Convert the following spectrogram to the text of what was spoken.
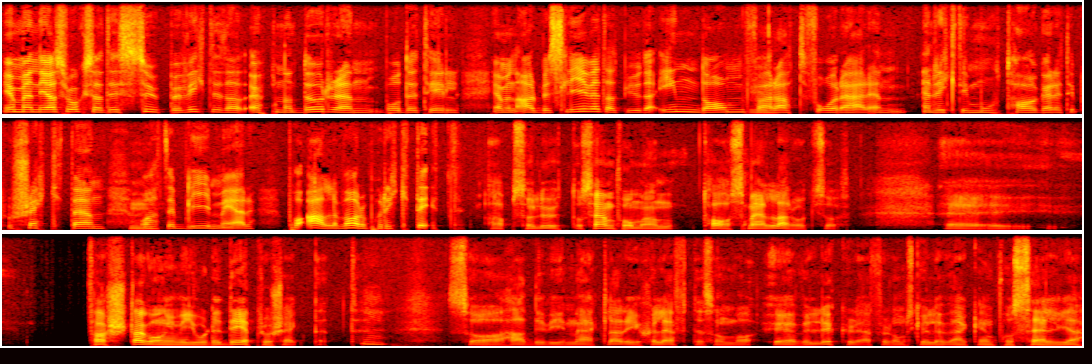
Ja, men jag tror också att det är superviktigt att öppna dörren både till ja, men arbetslivet, att bjuda in dem för Mm. att få det här en, en riktig mottagare till projekten Mm. och att det blir mer på allvar och på riktigt. Absolut. Och sen får man ta smällar också. Eh, första gången vi gjorde det projektet Mm. så hade vi mäklare i Skellefteå som var överlyckliga för de skulle verkligen få sälja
